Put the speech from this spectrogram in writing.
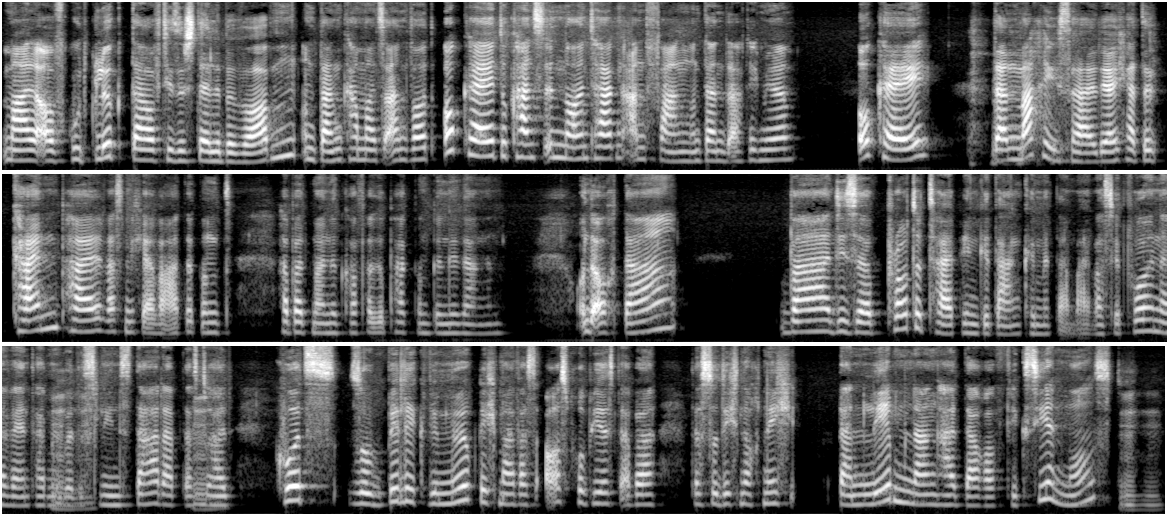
mal auf gut Glück da auf diese Stelle beworben und dann kam als Antwort, okay, du kannst in neun Tagen anfangen. Und dann dachte ich mir, okay, dann mache ich es halt. Ja, ich hatte keinen Peil, was mich erwartet und habe halt meine Koffer gepackt und bin gegangen. Und auch da war dieser Prototyping-Gedanke mit dabei, was wir vorhin erwähnt haben über Mhm. das Lean Startup, dass du Mhm. halt kurz so billig wie möglich mal was ausprobierst, aber dass du dich noch nicht dein Leben lang halt darauf fixieren musst, Mhm.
